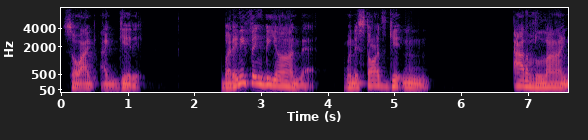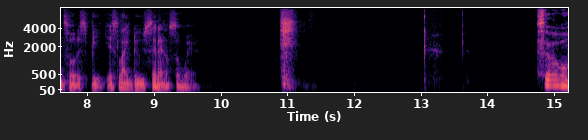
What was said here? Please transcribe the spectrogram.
So I, I get it. But anything beyond that, when it starts getting out of line, so to speak, it's like, dude, sit down somewhere. So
